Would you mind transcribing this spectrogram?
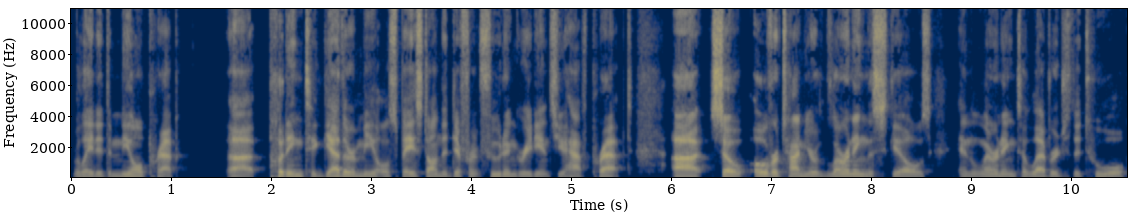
related to meal prep, uh, putting together meals based on the different food ingredients you have prepped. Uh, so over time, you're learning the skills and learning to leverage the tool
